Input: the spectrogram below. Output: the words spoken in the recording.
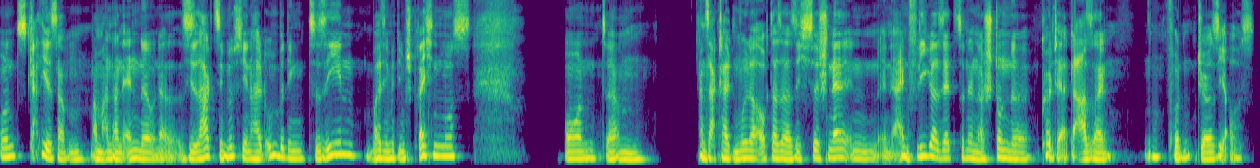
Und Scully ist am, am anderen Ende und er, sie sagt, sie müsse ihn halt unbedingt sehen, weil sie mit ihm sprechen muss. Und ähm, dann sagt halt Mulder auch, dass er sich sehr schnell in, in einen Flieger setzt und in einer Stunde könnte er da sein. Ne, von Jersey aus.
